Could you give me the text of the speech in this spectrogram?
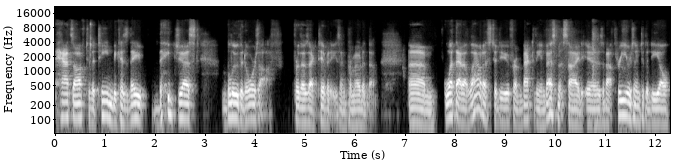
hats off to the team because they they just blew the doors off for those activities and promoted them. Um, what that allowed us to do from back to the investment side is about three years into the deal,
